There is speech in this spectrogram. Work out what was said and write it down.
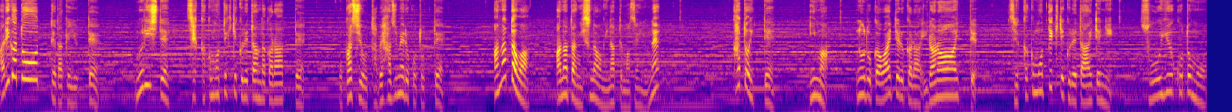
ありがとうってだけ言って無理してせっかく持ってきてくれたんだからってお菓子を食べ始めることってあなたはあなたに素直になってませんよね。かといって今喉乾いてるからいらないってせっかく持ってきてくれた相手にそういうことも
